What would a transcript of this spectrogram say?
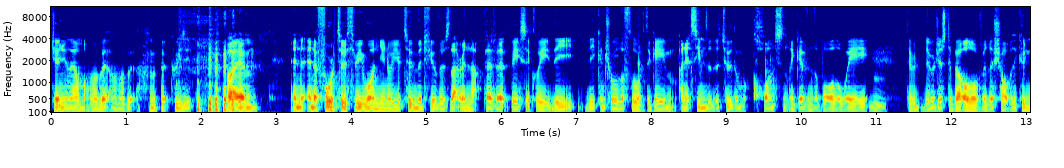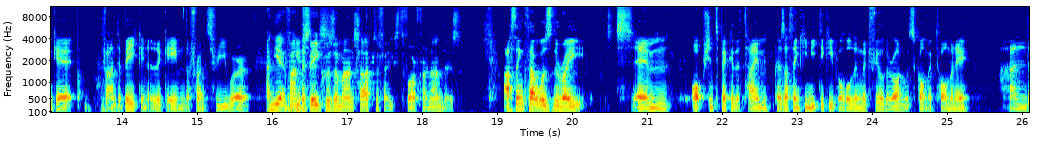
genuinely, I'm, I'm a bit, I'm a bit, I'm a bit queasy. but um, in in a four-two-three-one, you know, your two midfielders that are in that pivot, basically, they they control the flow of the game, and it seemed that the two of them were constantly giving the ball away. Mm. They were, they were just a bit all over the shop. They couldn't get Van de Beek into the game. The front three were. And yet Van de Beek was a man sacrificed for Fernandes. I think that was the right um, option to pick at the time because I think you need to keep a holding midfielder on with Scott McTominay. And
